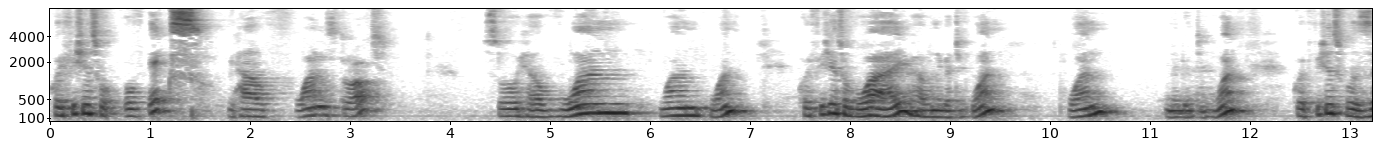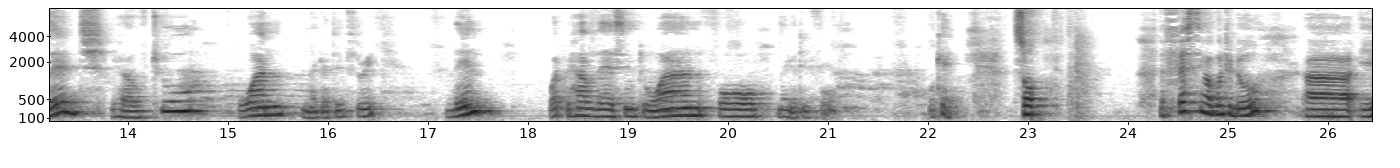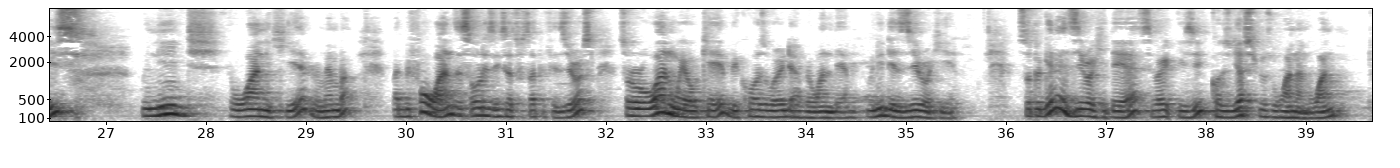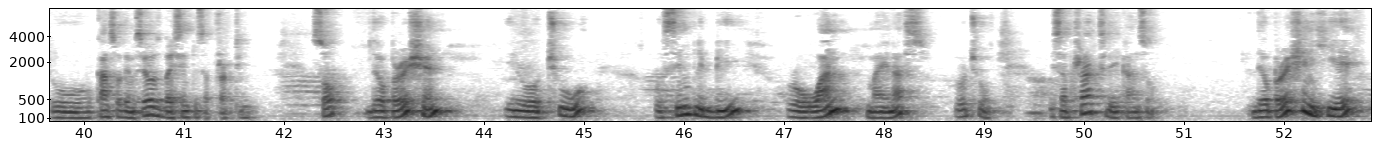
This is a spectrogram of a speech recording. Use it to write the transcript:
Coefficients of, x, we have ones throughout. So we have 1, 1, 1. Coefficients of y, you have negative 1, 1, negative 1. Coefficients for z, we have 2, 1, negative 3. Then what we have there is simply 1, 4, negative 4. Okay, so the first thing we're going to do uh, is we need a 1 here, remember? But before 1s, it's always easier to start with the zeros. So row 1, we're okay because we already have a 1 there. We need a 0 here. So to get a 0 here, it's very easy because you just use 1 and 1 to cancel themselves by simply subtracting. So the operation in row 2 will simply be row 1 minus row 2. You subtract, they cancel. The operation here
